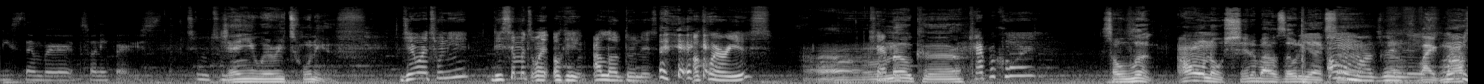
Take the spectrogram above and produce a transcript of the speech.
December 21st. January 20th. January 20th? December 20th. Okay, I love doing this. Aquarius. I don't Capri- know, cuz. Capricorn? So look, I don't know shit about zodiac Oh my goodness. Like my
